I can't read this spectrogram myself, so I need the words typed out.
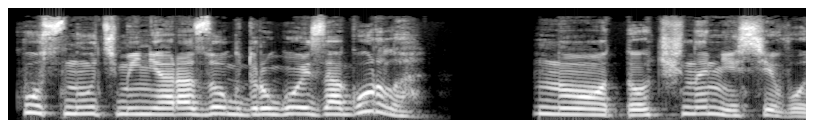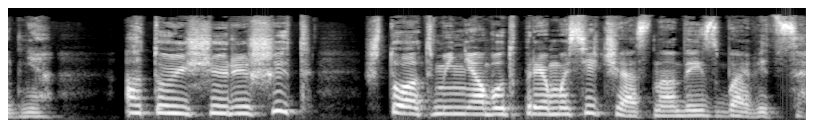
куснуть меня разок другой за горло? Но точно не сегодня. А то еще решит, что от меня вот прямо сейчас надо избавиться.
